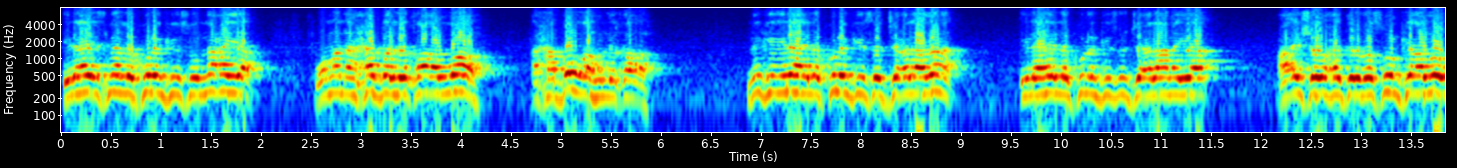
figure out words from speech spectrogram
ilaahay isna la kulankiisuu nacaya. Waman axaba liqaaء allah axaba allahu liqaa'ah. Ninkii ilaahay la kulankiisa jeclaadana ilaahay la kulankiisuu jeclaanaya. Caaisha waxay tihi rasuulkii allow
